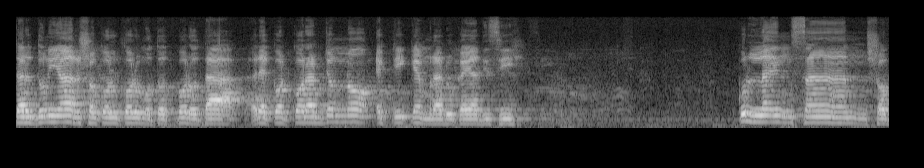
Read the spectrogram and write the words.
তার দুনিয়ার সকল কর্ম তৎপরতা রেকর্ড করার জন্য একটি ক্যামেরা ঢুকাইয়া দিছি কুল্লা ইনসান, সব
